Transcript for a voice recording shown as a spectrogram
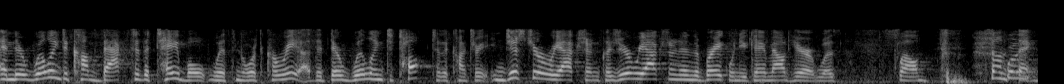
and they're willing to come back to the table with North Korea. That they're willing to talk to the country. And just your reaction, because your reaction in the break when you came out here was well, something. Well,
